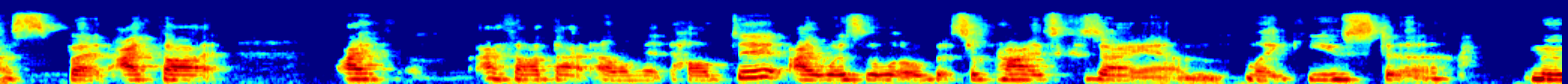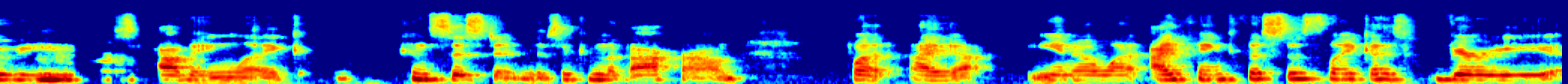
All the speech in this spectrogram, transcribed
us. But I thought, I I thought that element helped it. I was a little bit surprised because I am like used to movies mm-hmm. having like consistent music in the background. But I, uh, you know what? I think this is like a very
